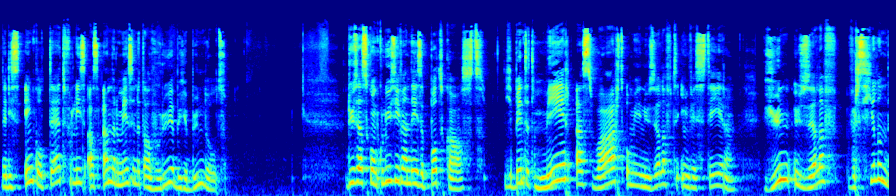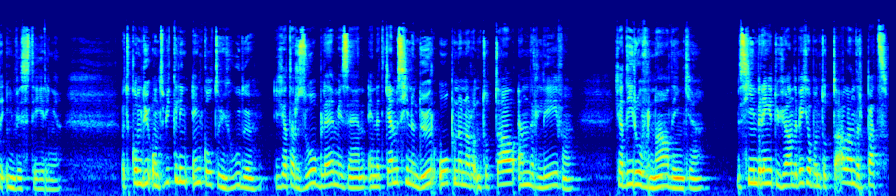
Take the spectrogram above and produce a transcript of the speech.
Dat is enkel tijdverlies als andere mensen het al voor u hebben gebundeld. Dus als conclusie van deze podcast. Je bent het meer als waard om in jezelf te investeren. Gun jezelf verschillende investeringen. Het komt uw ontwikkeling enkel ten goede. Je gaat daar zo blij mee zijn en het kan misschien een deur openen naar een totaal ander leven. Ga hierover nadenken. Misschien brengt het u gaandeweg op een totaal ander pad.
